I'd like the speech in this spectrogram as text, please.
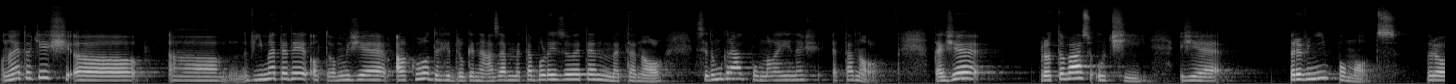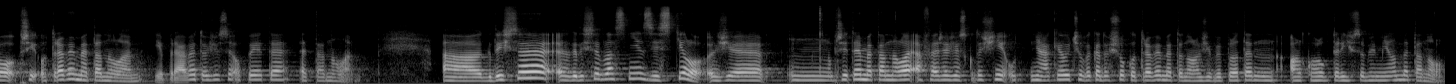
Ono je totiž, uh, uh, víme tedy o tom, že alkohol dehydrogenáza metabolizuje ten metanol sedmkrát pomaleji než etanol. Takže proto vás učí, že první pomoc pro, při otravě metanolem je právě to, že se opijete etanolem. A když se, když se vlastně zjistilo, že mm, při té metanolové aféře, že skutečně u nějakého člověka došlo k otravě metanolu, že vypil ten alkohol, který v sobě měl metanol,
